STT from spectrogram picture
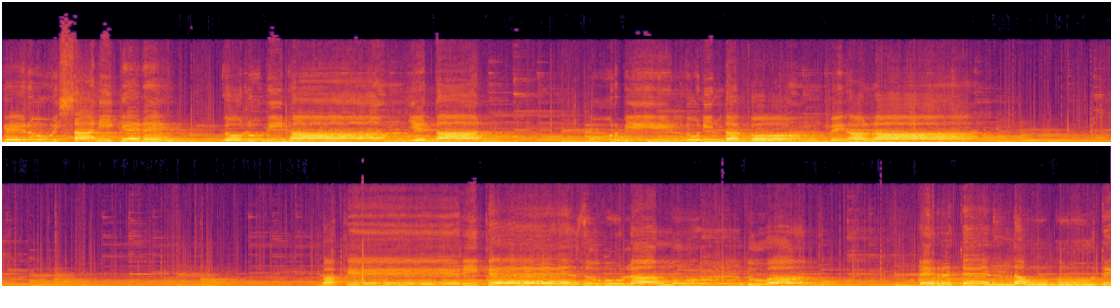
gero izanik ere dolumin handietan urbildu nindakon behala. Bakerik ez dugula munduan erten daukute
